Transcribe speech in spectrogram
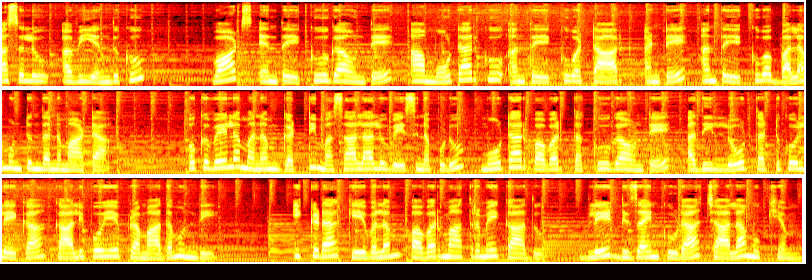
అసలు అవి ఎందుకు? వాట్స్ ఎంత ఎక్కువగా ఉంటే ఆ మోటార్కు అంత ఎక్కువ టార్క్ అంటే అంత ఎక్కువ బలం ఉంటుందన్నమాట. ఒకవేళ మనం గట్టి మసాలాలు వేసినప్పుడు మోటార్ పవర్ తక్కువగా ఉంటే అది లోడ్ తట్టుకోలేక కాలిపోయే ప్రమాదం ఉంది. ఇక్కడ కేవలం పవర్ మాత్రమే కాదు బ్లేడ్ డిజైన్ కూడా చాలా ముఖ్యం.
